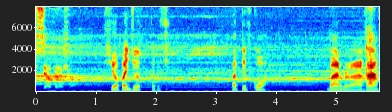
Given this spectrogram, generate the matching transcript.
Все хорошо. Все пойдет, короче. Под пивко. Барбара, ага.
